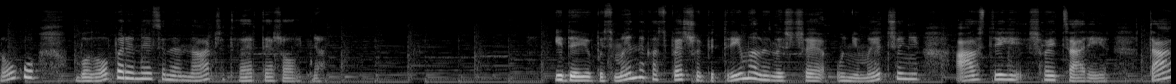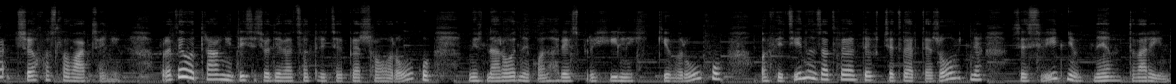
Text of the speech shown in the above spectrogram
року було перенесене на 4 жовтня. Ідею письменника спершу підтримали лише у Німеччині, Австрії, Швейцарії та Чехословаччині. Проте у травні 1931 року Міжнародний конгрес прихильників руху офіційно затвердив 4 жовтня Всесвітнім днем тварин.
